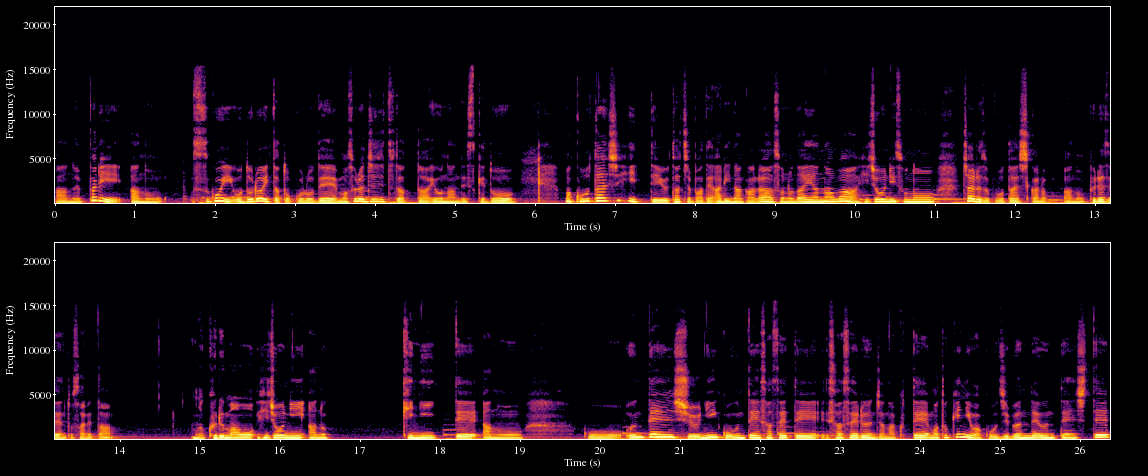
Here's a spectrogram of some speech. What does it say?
あのやっぱりあのすごい驚いたところで、まあ、それは事実だったようなんですけど、まあ、皇太子妃っていう立場でありながらそのダイアナは非常にそのチャールズ皇太子からあのプレゼントされた車を非常にあの気に入ってあのこう運転手にこう運転させてさせるんじゃなくて、まあ、時にはこう自分で運転して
